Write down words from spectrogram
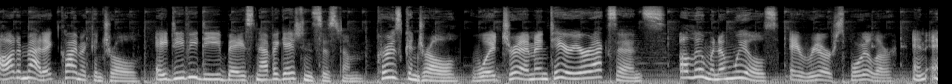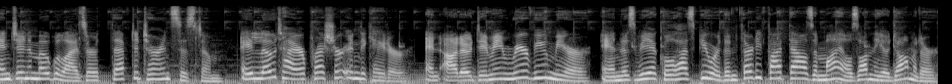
automatic climate control, a DVD-based navigation system, cruise control, wood trim interior accents, aluminum wheels, a rear spoiler, an engine immobilizer theft deterrent system, a low tire pressure indicator, an auto-dimming rearview mirror, and this vehicle has fewer than 35,000 miles on the odometer.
